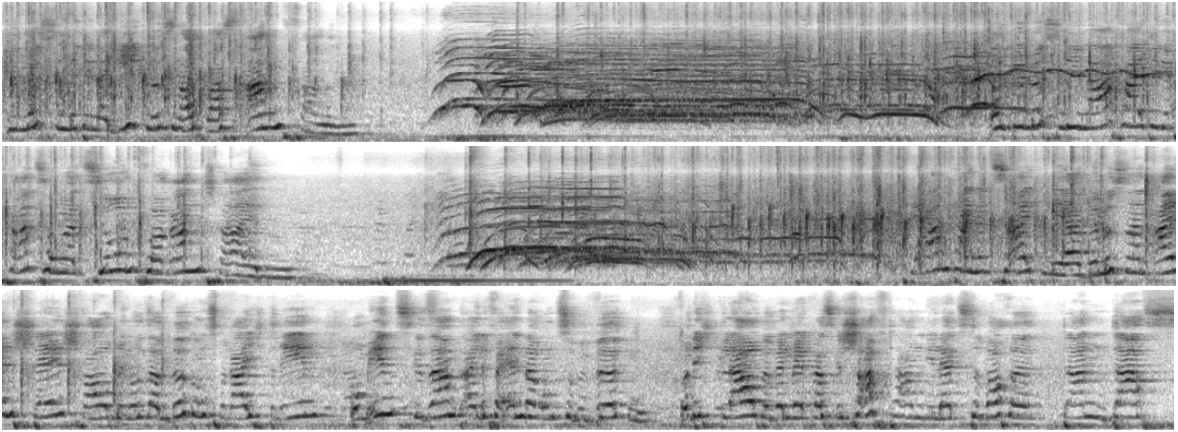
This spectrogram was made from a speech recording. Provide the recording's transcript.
Wir müssen mit den Ergebnissen auch was anfangen. Und wir müssen die nachhaltige Transformation vorantreiben. Mehr. Wir müssen an allen Stellschrauben in unserem Wirkungsbereich drehen, um insgesamt eine Veränderung zu bewirken. Und ich glaube, wenn wir etwas geschafft haben die letzte Woche, dann das.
